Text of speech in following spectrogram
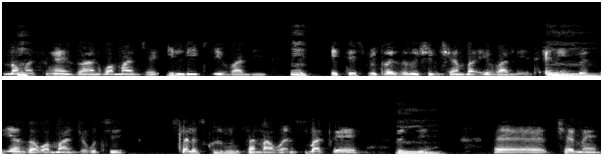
noma singenzani kwamanje i-league ivalid Mm. i-dispute resolution chamber ivalid and Mm. into esiyenza kwamanje ukuthi sihlale sikhulumisa nabo and sibacele sithi Mm. eh chairman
